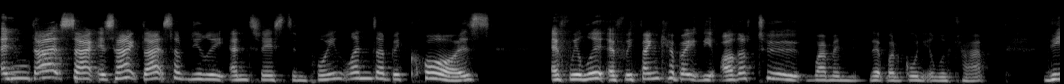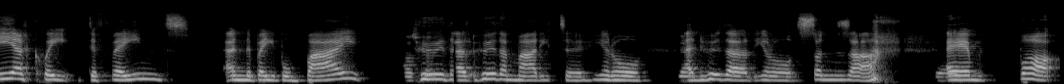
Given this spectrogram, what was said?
And that's it's that's a really interesting point, Linda, because if we look if we think about the other two women that we're going to look at, they are quite defined in the Bible by who they're who they're married to, you know, yeah. and who their you know sons are. Yeah. Um, but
